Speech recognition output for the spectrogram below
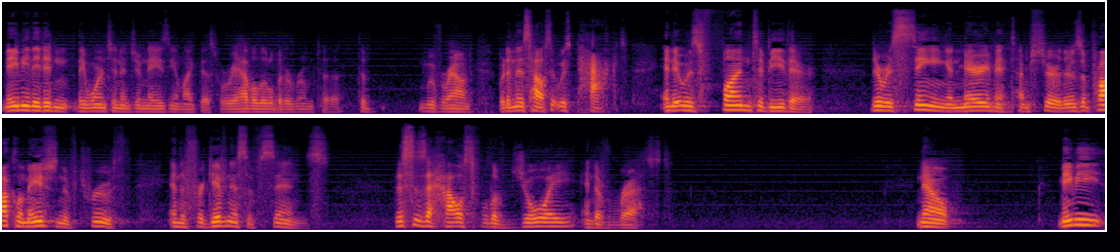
Maybe they didn't they weren't in a gymnasium like this where we have a little bit of room to, to move around. But in this house it was packed. And it was fun to be there. There was singing and merriment, I'm sure. There was a proclamation of truth and the forgiveness of sins. This is a house full of joy and of rest. Now, maybe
